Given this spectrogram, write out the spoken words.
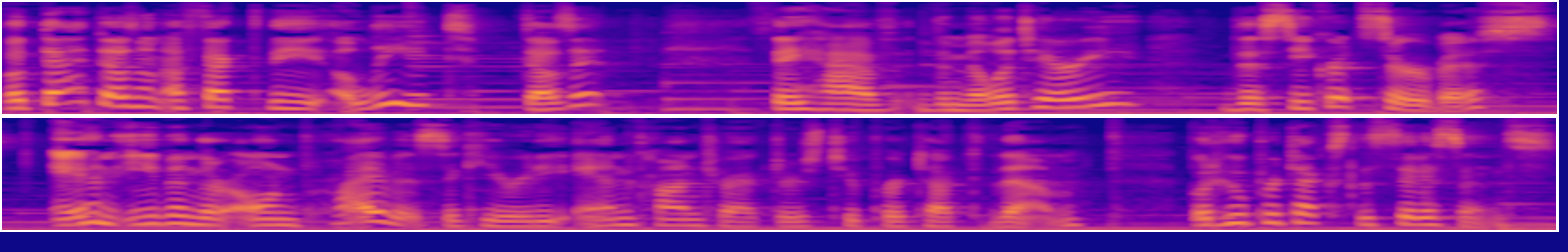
But that doesn't affect the elite, does it? They have the military, the Secret Service, and even their own private security and contractors to protect them. But who protects the citizens?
